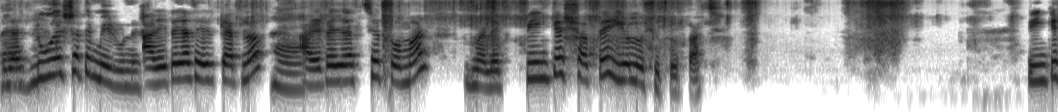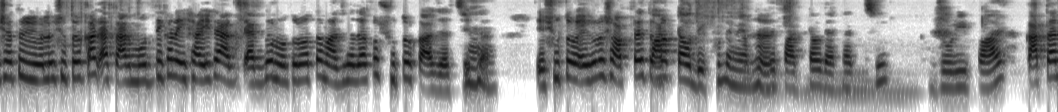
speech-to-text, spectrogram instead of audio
হ্যাঁ। ব্লু এর সাথে মেরুনের আর এটা যাচ্ছে এর ক্যাটলগ আর এটা যাচ্ছে তোমার মানে পিঙ্কের সাথে ইয়েলো সুতোর কাজ। পিঙ্কের সাথে ইয়েলো সুতোর কাজ। আর তার মধ্যে এখানে এই শাড়িটা একদম নতুনত্ব মাঝখানে দেখো সুতোর কাজ আছে এটা। হুম। সুতো এগুলো সবটাই পাটটাও দেখুন আমি হ্যাঁ। আপনাদের পাটটাও দেখাচ্ছি জরি পার কাতান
